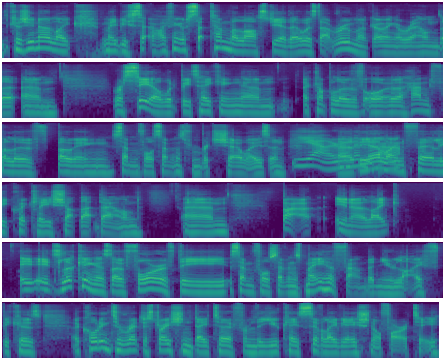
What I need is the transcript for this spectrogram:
because you know, like maybe se- I think it was September last year, there was that rumor going around that um, Rossiya would be taking um, a couple of or a handful of Boeing 747s from British Airways, and Yeah, I uh, the airline that. fairly quickly shut that down. Um, but you know, like it's looking as though four of the 747s may have found a new life because, according to registration data from the UK Civil Aviation Authority,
